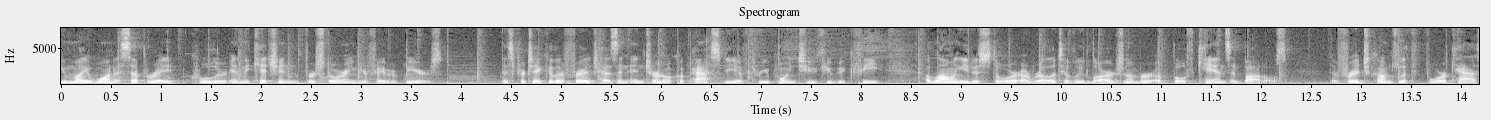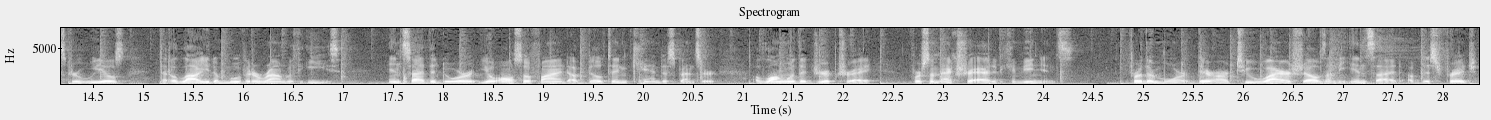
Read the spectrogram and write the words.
you might want a separate cooler in the kitchen for storing your favorite beers. This particular fridge has an internal capacity of 3.2 cubic feet, allowing you to store a relatively large number of both cans and bottles. The fridge comes with four caster wheels that allow you to move it around with ease. Inside the door, you'll also find a built-in can dispenser, along with a drip tray for some extra added convenience. Furthermore, there are two wire shelves on the inside of this fridge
